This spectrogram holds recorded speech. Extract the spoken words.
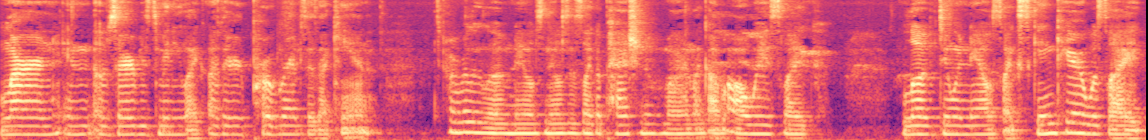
learn and observe as many like other programs as I can. I really love nails. Nails is like a passion of mine. Like I've always like loved doing nails. Like skincare was like,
